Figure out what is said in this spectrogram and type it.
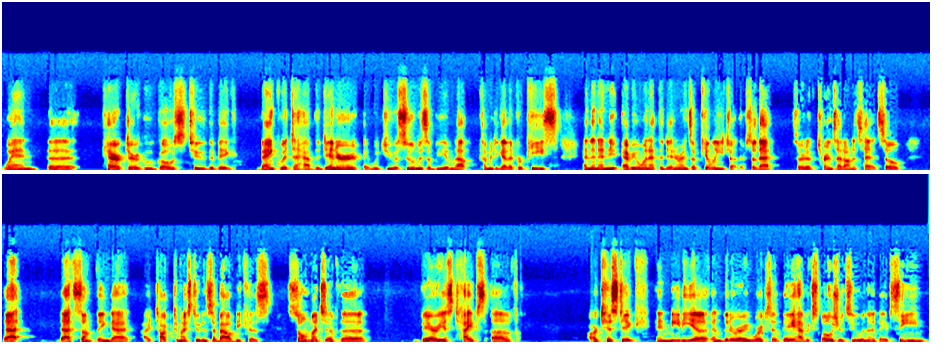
when the character who goes to the big banquet to have the dinner, eh, which you assume is a be about coming together for peace, and then any, everyone at the dinner ends up killing each other. So that sort of turns that on its head. So that that's something that I talk to my students about because so much of the various types of artistic and media and literary works that they have exposure to and that they've seen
